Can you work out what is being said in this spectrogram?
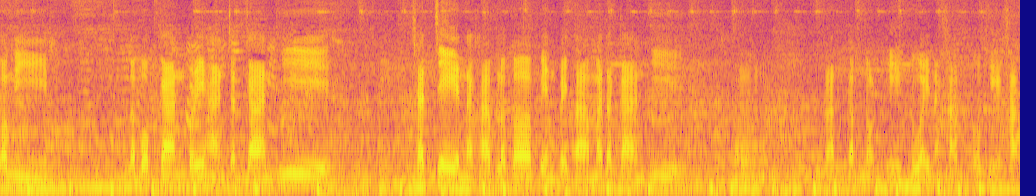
ก็มีระบบการบริหารจัดการที่ชัดเจนนะครับ แล้วก็เป็นไปตามมาตรการที่รัฐกำหนดเองด้วยนะครับ โอเคครับ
